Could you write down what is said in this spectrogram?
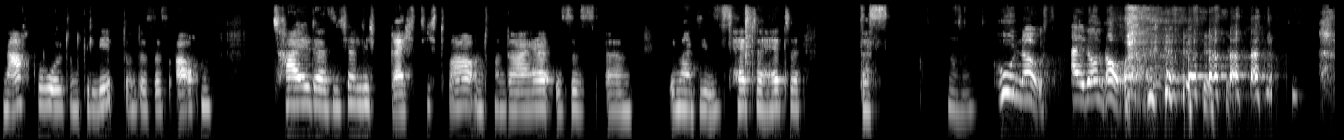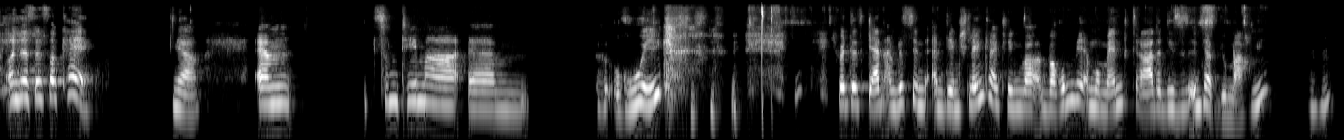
nachgeholt und gelebt und das ist auch ein Teil, der sicherlich berechtigt war und von daher ist es ähm, immer dieses hätte, hätte, das, mhm. who knows? I don't know. Und es ist okay. Ja. Ähm, zum Thema ähm, ruhig. ich würde jetzt gerne ein bisschen an den Schlenker kriegen, warum wir im Moment gerade dieses Interview machen. Mhm.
